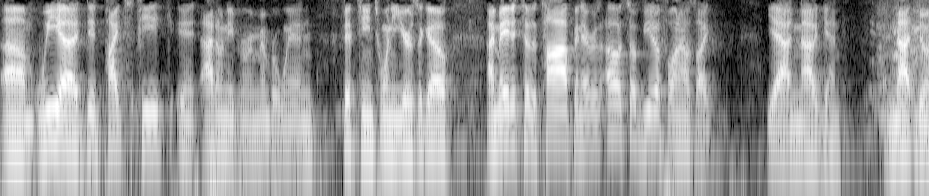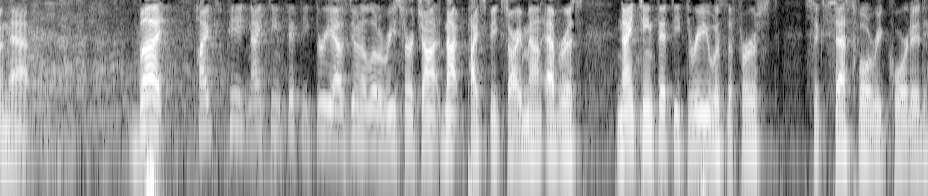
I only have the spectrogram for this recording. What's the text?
Um, we uh, did Pikes Peak. I don't even remember when, 15, 20 years ago. I made it to the top, and everyone's, oh, it's so beautiful. And I was like, yeah, not again. Not doing that. But Pikes Peak, 1953, I was doing a little research on, not Pikes Peak, sorry, Mount Everest. 1953 was the first successful recorded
